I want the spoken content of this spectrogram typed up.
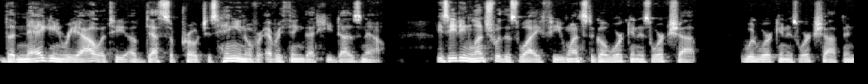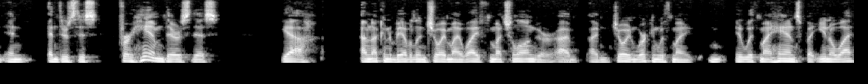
the nagging reality of death's approach is hanging over everything that he does now. He's eating lunch with his wife. He wants to go work in his workshop, woodwork in his workshop, and and and there's this for him. There's this, yeah. I'm not going to be able to enjoy my wife much longer. I'm I'm enjoying working with my with my hands, but you know what?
